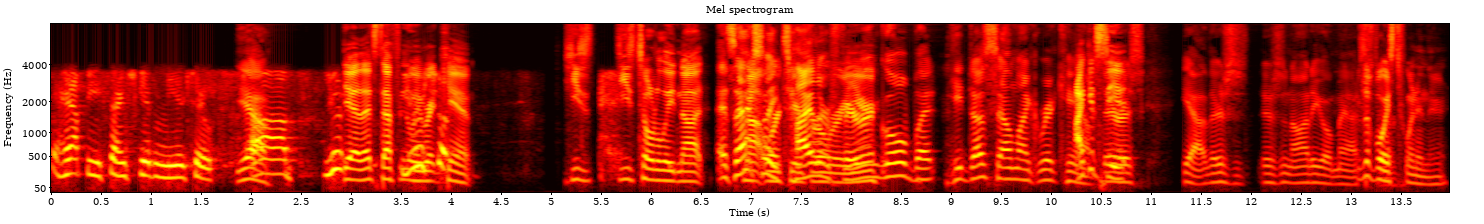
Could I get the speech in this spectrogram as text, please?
happy Thanksgiving to you too. Yeah. Uh, Yeah, that's definitely Rick so- Camp. He's he's totally not. It's actually worked here Tyler for over a year. Farringold, but he does sound like Rick Camp. I could see it. Yeah, there's there's an audio match. There's a voice twin in there.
